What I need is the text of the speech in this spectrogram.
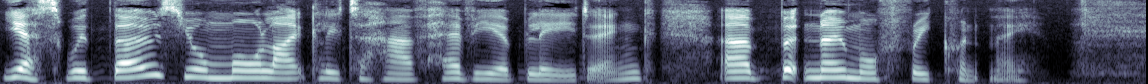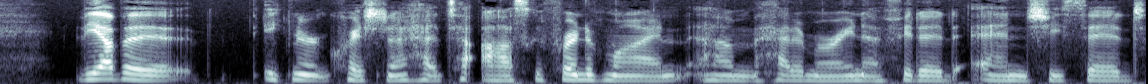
yes, with those you're more likely to have heavier bleeding, uh, but no more frequently. The other ignorant question I had to ask. A friend of mine um, had a Mirena fitted, and she said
